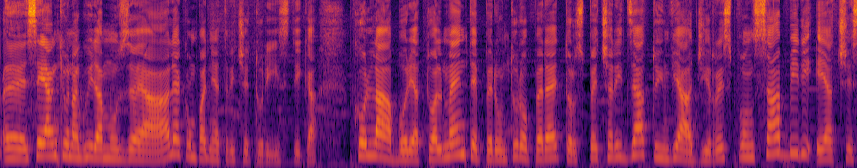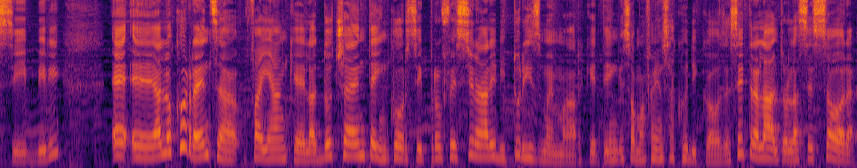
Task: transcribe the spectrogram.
Eh, sei anche una guida museale, accompagnatrice turistica. Collabori attualmente per un tour operator specializzato in viaggi responsabili e accessibili. E eh, all'occorrenza fai anche la docente in corsi professionali di turismo e marketing, insomma fai un sacco di cose. Sei tra l'altro l'assessore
